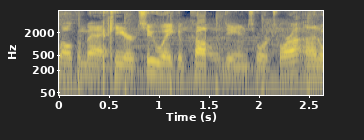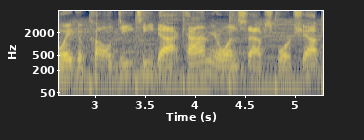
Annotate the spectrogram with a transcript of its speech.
Welcome back here to Wake Up Call Dan Tortora on wakeupcalldt.com, your one stop sports shop,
